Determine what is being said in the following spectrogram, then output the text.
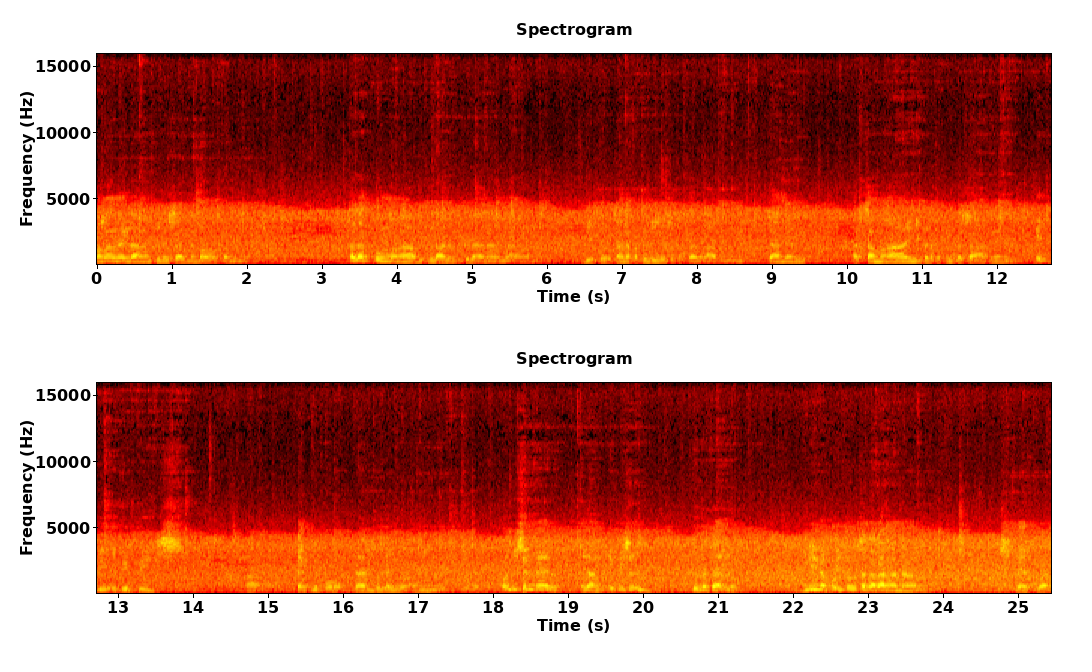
pangangailangan pinansyal ng bawat pamilya. Sa lahat pong mga Bicolano, Bicolana na dito, sana patuloy niyo sa ng aking channel. At sa mga hindi pa nakapunta sa aking FB, FB page, ah, type niyo po, Larry Burganyo ang inyong Twitter. On December, ayan, episode 2 na tayo. Hindi na po ito sa larangan ng spiritual.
